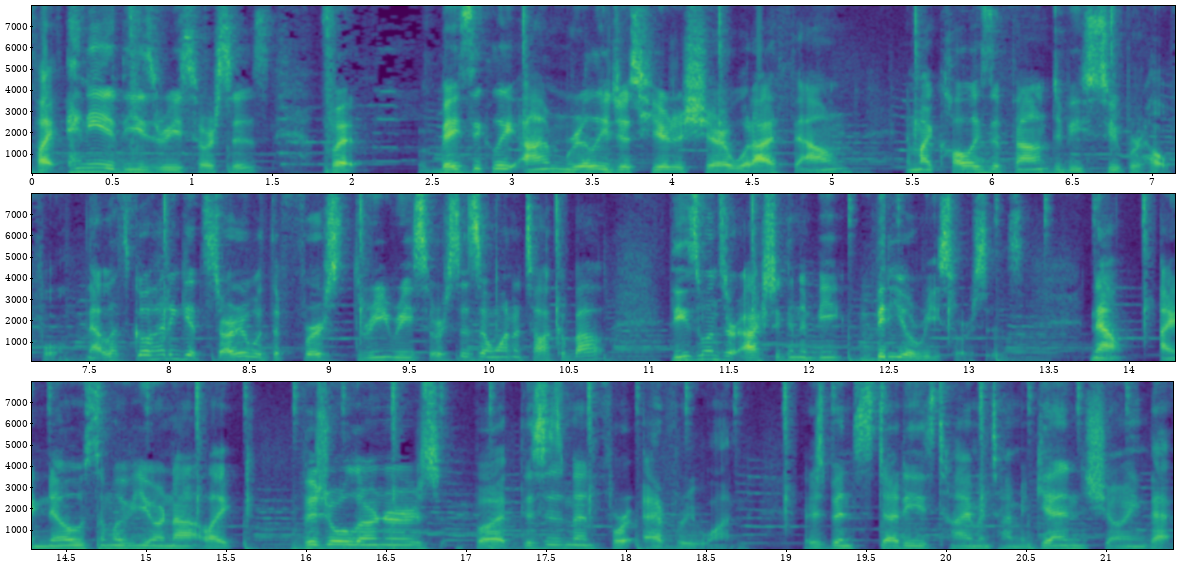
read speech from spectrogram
by any of these resources. But basically, I'm really just here to share what I found and my colleagues have found to be super helpful. Now let's go ahead and get started with the first three resources I wanna talk about. These ones are actually gonna be video resources. Now, I know some of you are not like visual learners, but this is meant for everyone. There's been studies time and time again showing that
